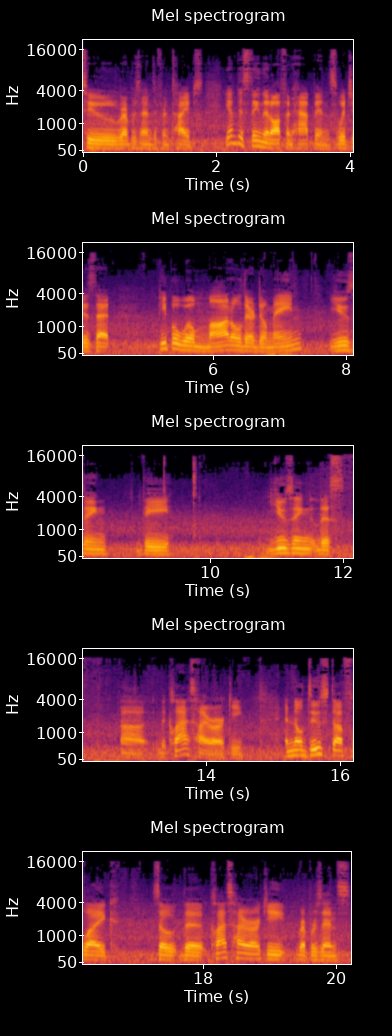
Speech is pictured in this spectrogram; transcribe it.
to represent different types. You have this thing that often happens, which is that people will model their domain using the using this uh, the class hierarchy, and they'll do stuff like so the class hierarchy represents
